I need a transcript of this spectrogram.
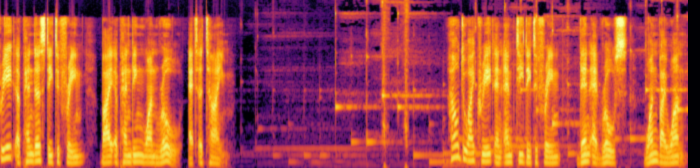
create a pandas data frame by appending one row at a time. How do I create an empty data frame, then add rows, one by one?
